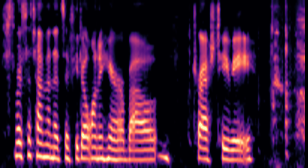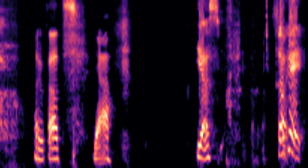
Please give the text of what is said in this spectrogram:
starts at 10 minutes if you don't want to hear about trash TV. Like that's yeah. Yes. So, okay,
